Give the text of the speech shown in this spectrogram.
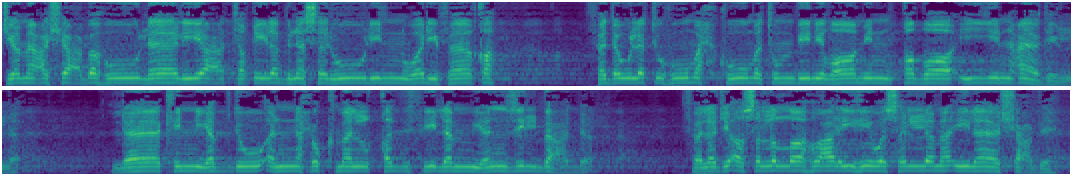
جمع شعبه لا ليعتقل ابن سلول ورفاقه فدولته محكومة بنظام قضائي عادل. لكن يبدو أن حكم القذف لم ينزل بعد. فلجأ صلى الله عليه وسلم إلى شعبه.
